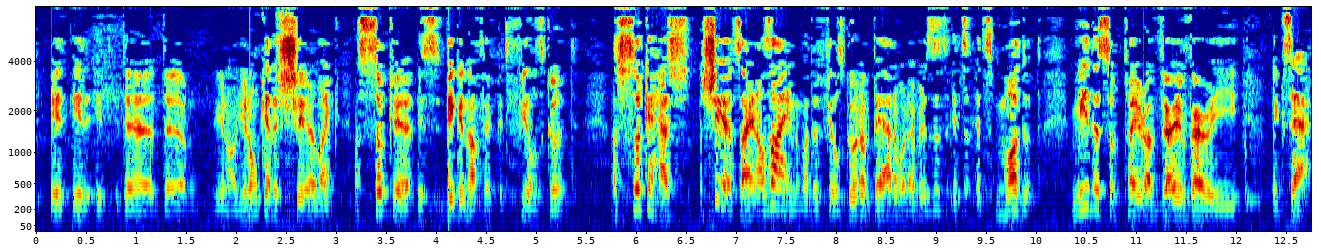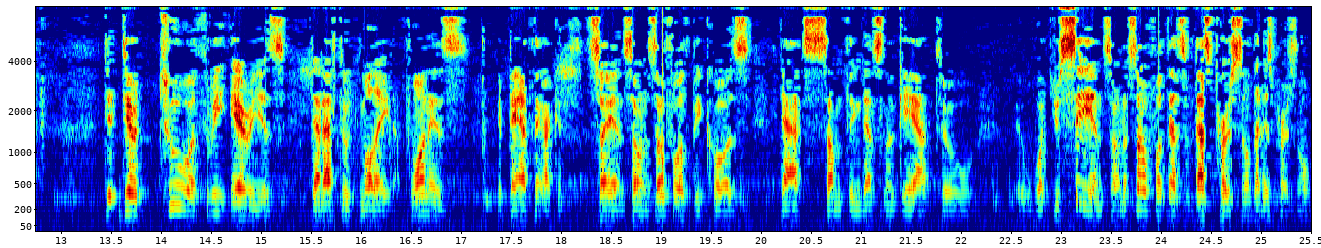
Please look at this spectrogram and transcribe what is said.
it, it, it, the, the, you know, you don't get a shear like a sukkah is big enough if it feels good. A sukkah has a shear, zayin al zayin, whether it feels good or bad or whatever it is, it's, it's mudded. Midas of Torah are very, very exact. There are two or three areas that have to do with One is a bad thing, I could say, and so on and so forth, because that's something that's not geared to what you see, and so on and so forth. That's, that's personal, that is personal.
